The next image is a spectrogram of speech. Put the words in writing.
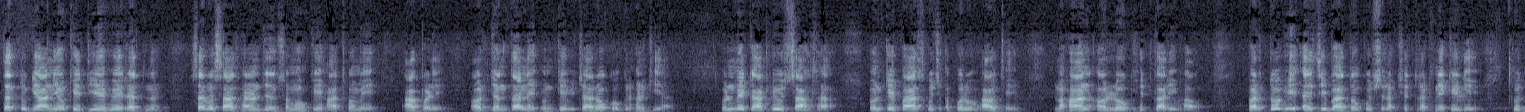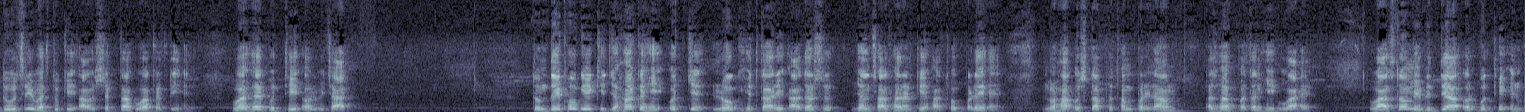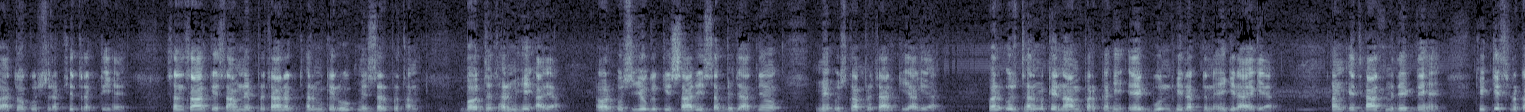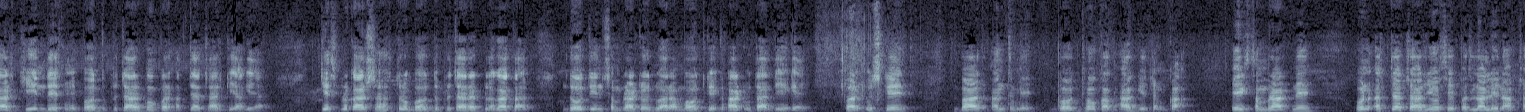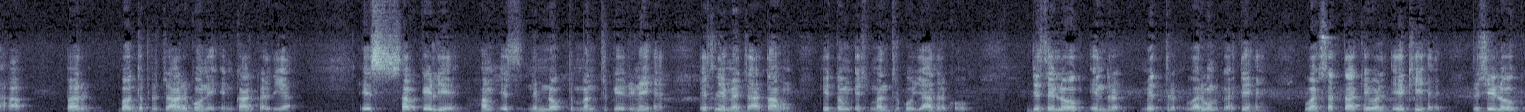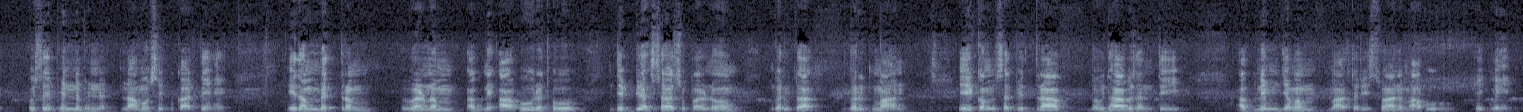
तत्वज्ञानियों के दिए हुए रत्न सर्वसाधारण जनसमूह के हाथों में आ पड़े और जनता ने उनके विचारों को ग्रहण किया। उनमें काफ़ी उत्साह था। उनके पास कुछ अपूर्व भाव थे, महान और लोकहितकारी भाव। पर तो भी ऐसी बातों को सुरक्षित रखने के लिए कुछ दूसरी वस्तु की आवश्यकता हुआ करती है। वह है बुद्धि और विचार। तुम देखोगे कि जहाँ कहीं उच्च लोकहितकारी आदर्श जनसाधारण के हाथों पड़े हैं, वहाँ उसका प्रथम परिणाम अधः पतन ही हुआ है। वास्तव में विद्या और बुद्धि इन बातों को सुरक्षित रखती है। संसार के सामने प्रचारक धर्म के रूप में सर्वप्रथम बौद्ध धर्म ही आया और उस युग की सारी सभ्य जातियों में उसका प्रचार किया गया। पर उस धर्म के नाम पर कहीं एक बूंद भी रक्त नहीं गिराया गया। हम इतिहास में देखते हैं कि किस प्रकार चीन देश में बौद्ध प्रचारकों पर अत्याचार किया गया। किस प्रकार सहस्त्रों बौद्ध प्रचारक लगातार दो तीन सम्राटों द्वारा मौत के घाट उतार दिए गए, पर उसके बाद अंत में बौद्धों का भाग्य चमका। एक सम्राट ने उन अत्याचारियों से बदला लेना चाहा, पर बौद्ध प्रचारकों ने इनकार कर दिया। इस सब के लिए हम इस निम्नोक्त मंत्र के ऋणी हैं। इसलिए मैं चाहता हूँ कि तुम इस मंत्र को याद रखो, जिसे लोग इंद्र, मित्र, वरुण कहते हैं। वह सत्ता केवल एक ही है। ऋषि लोग उसे भिन्न भिन्न नामों से पुकारते हैं। इदम मित्रम वर्णम अग्नि आहूरथो, दिव्य स सुपर्णो गरुता, गरुत्मान। एकम सद्वित्रा बहुधा वदंती अग्निम जमम मातरिस्वान माहु ऋग्वेद।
